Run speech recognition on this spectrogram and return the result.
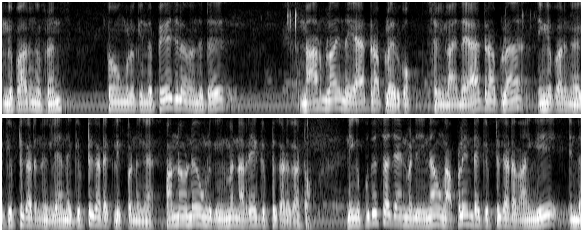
இங்கே பாருங்கள் ஃப்ரெண்ட்ஸ் இப்போ உங்களுக்கு இந்த பேஜில் வந்துட்டு நார்மலாக இந்த ஏர் ட்ராப்பில் இருக்கும். சரிங்களா? இந்த ஏர் ட்ராப்பில் இங்கே பாருங்கள் கிஃப்ட் கார்டுன்னு இருக்கு இந்த கிஃப்ட் கார்டை கிளிக் பண்ணுங்கள் பண்ண உடனே உங்களுக்கு இந்த மாதிரி நிறைய கிஃப்ட் கார்டு காட்டும். நீங்கள் புதுசாக ஜாயின் பண்ணிங்கன்னா உங்கள் அப்ளைன்ட்ட கிஃப்ட் கார்டை வாங்கி இந்த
